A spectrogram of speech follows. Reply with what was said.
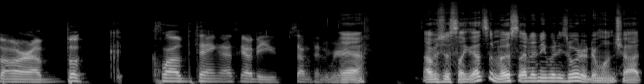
or a book club thing. That's gotta be something weird. Yeah. I was just like, that's the most that anybody's ordered in one shot.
